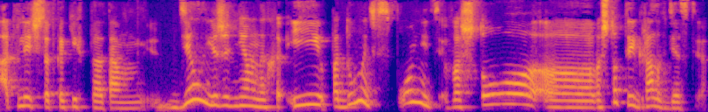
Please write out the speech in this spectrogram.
отвлечься от каких-то там дел ежедневных и подумать, вспомнить, во что, а, во что ты играла в детстве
